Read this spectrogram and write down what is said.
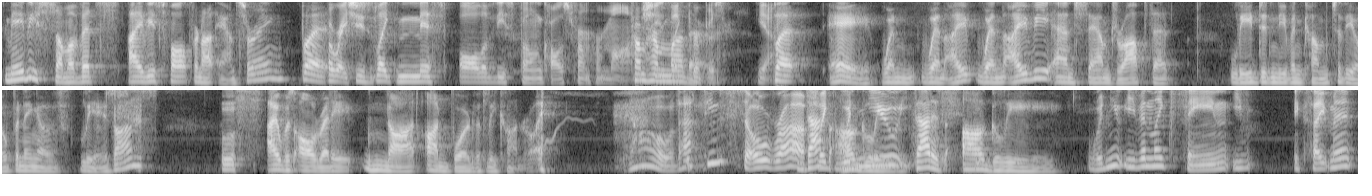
maybe some of it's Ivy's fault for not answering, but Oh right, she's like missed all of these phone calls from her mom. from her she's, mother. Like, purpose- yeah. But hey, when when I when Ivy and Sam dropped that Leigh didn't even come to the opening of Liaisons, oof. I was already not on board with Leigh Conroy. No, that seems so rough. That's like, ugly. you that is ugly. wouldn't you even like feign excitement?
